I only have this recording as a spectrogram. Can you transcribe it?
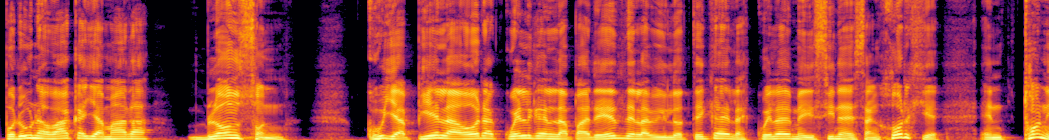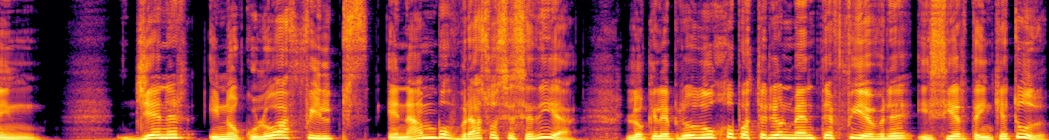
por una vaca llamada Blonson, cuya piel ahora cuelga en la pared de la biblioteca de la Escuela de Medicina de San Jorge, en Toning. Jenner inoculó a Phillips en ambos brazos ese día, lo que le produjo posteriormente fiebre y cierta inquietud,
